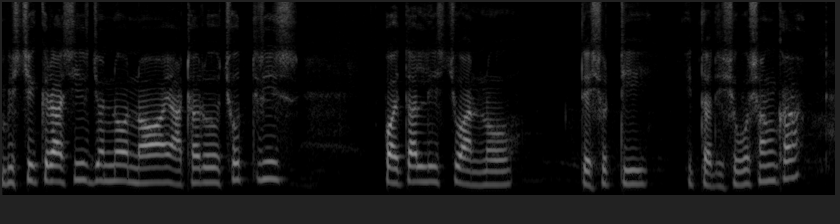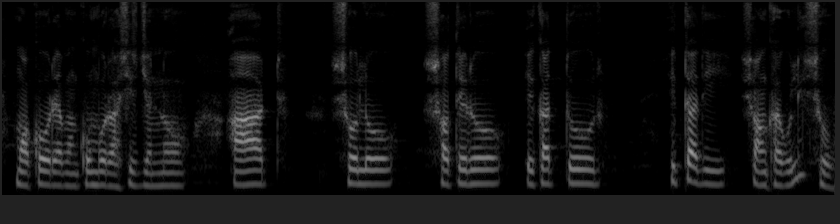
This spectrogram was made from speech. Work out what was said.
বৃশ্চিক রাশির জন্য নয়, আঠারো, ছত্রিশ, পঁয়তাল্লিশ, চুয়ান্ন, তেষট্টি ইত্যাদি শুভ সংখ্যা। মকর এবং কুম্ভ রাশির জন্য আট, ষোলো, সতেরো, একাত্তর ইত্যাদি সংখ্যাগুলি শুভ।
